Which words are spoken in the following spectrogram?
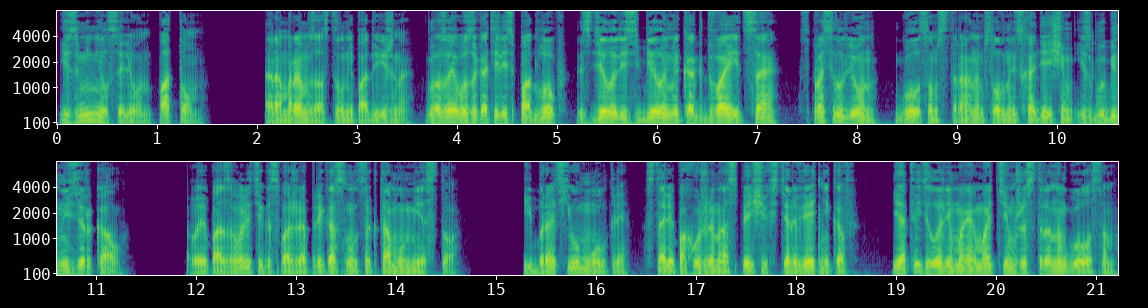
изменился ли он потом? Рамрам -рам застыл неподвижно, глаза его закатились под лоб, сделались белыми, как два яйца, Спросил ли он голосом странным, словно исходящим из глубины зеркал. «Вы позволите, госпожа, прикоснуться к тому месту?» И братья умолкли, стали похожи на спящих стервятников, и ответила ли моя мать тем же странным голосом.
